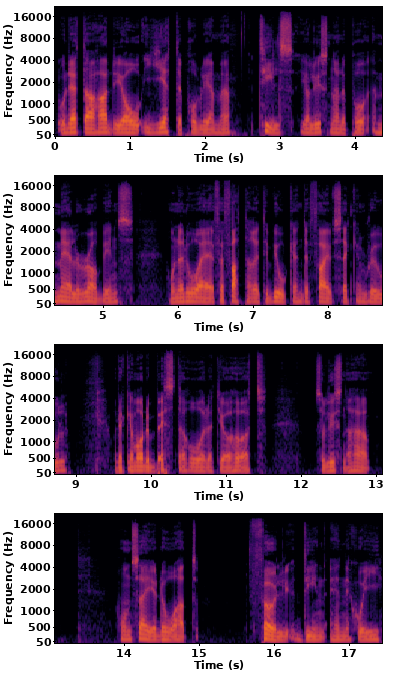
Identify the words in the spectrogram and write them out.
Och detta hade jag jätteproblem med tills jag lyssnade på Mel Robbins. Hon är då eh, författare till boken The Five Second Rule och det kan vara det bästa rådet jag har hört. Så lyssna här. Hon säger då att följ din energi.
